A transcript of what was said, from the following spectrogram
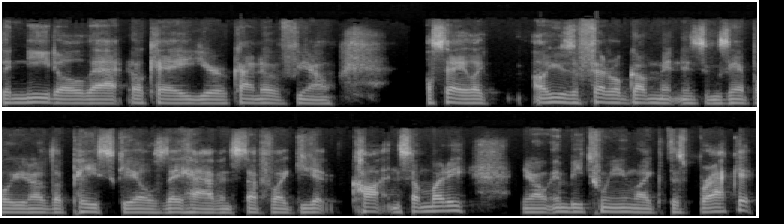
the needle that, okay, you're kind of, you know, I'll say like I'll use the federal government as an example. You know the pay scales they have and stuff like you get caught in somebody, you know, in between like this bracket.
